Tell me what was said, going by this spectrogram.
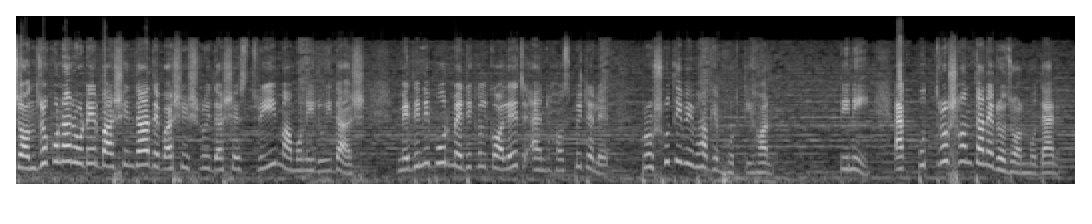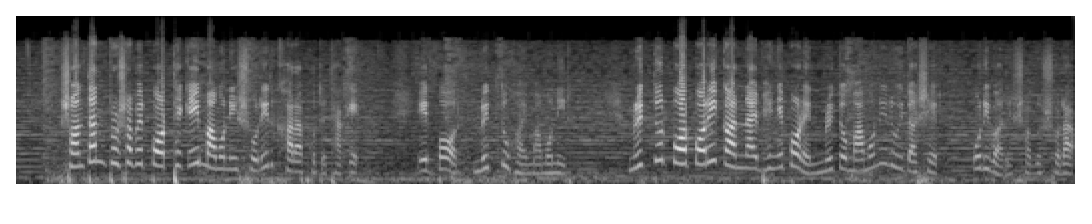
চন্দ্রকোনা রোডের বাসিন্দা দেবাশিস রুই দাসের স্ত্রী Mamoni Ruidas Medinipur medical college and হসপিটালের প্রসূতি বিভাগে ভর্তি হন। তিনি এক পুত্র সন্তানেরও জন্ম দেন। সন্তান প্রসবের পর থেকেই মামনির শরীর খারাপ হতে থাকে। এরপর মৃত্যু হয় মামনির। মৃত্যুর পরপরই কান্নায় ভেঙে পড়েন মৃত মামনি রুই দাসের পরিবারের সদস্যরা।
